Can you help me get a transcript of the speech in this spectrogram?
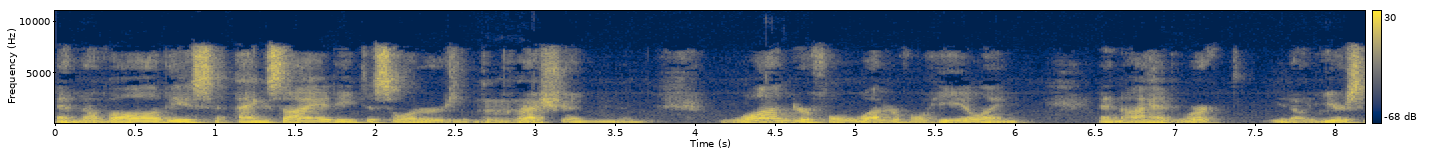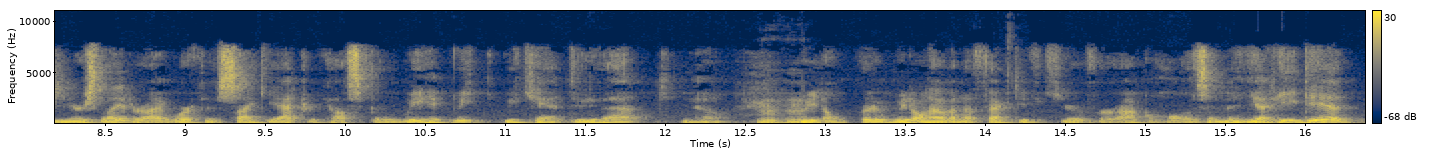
and of all these anxiety disorders and mm-hmm. depression and wonderful, wonderful healing. And I had worked, you know, years and years later, I worked in a psychiatric hospital. We, we, we can't do that. You know, mm-hmm. we don't, we don't have an effective cure for alcoholism. And yet he did.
